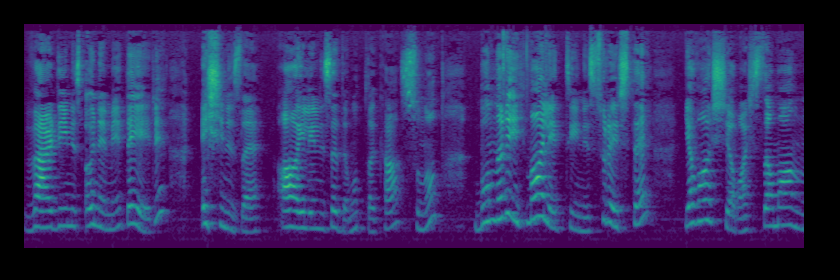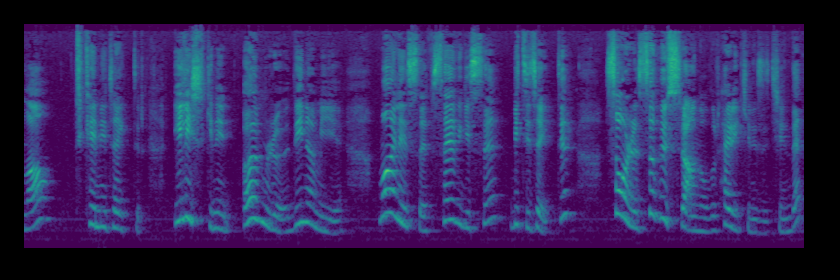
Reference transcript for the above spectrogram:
verdiğiniz önemi, değeri eşinize, ailenize de mutlaka sunun. Bunları ihmal ettiğiniz süreçte yavaş yavaş zamanla tükenecektir. İlişkinin ömrü, dinamiği, maalesef sevgisi bitecektir. Sonrası hüsran olur her ikiniz için de.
